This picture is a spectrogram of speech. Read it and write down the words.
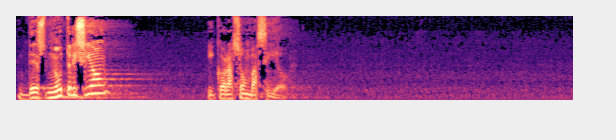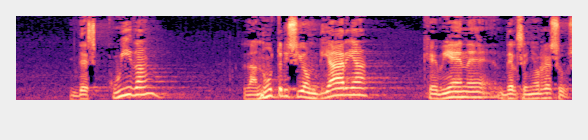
Desnutrición y corazón vacío. Descuidan la nutrición diaria que viene del Señor Jesús.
